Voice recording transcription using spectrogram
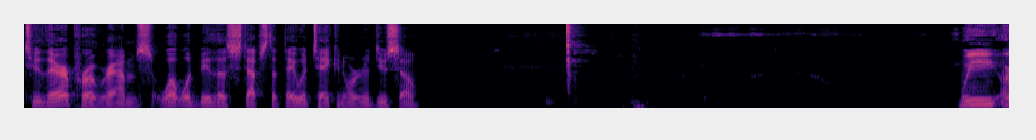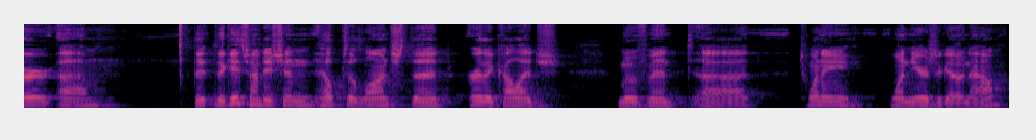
to their programs, what would be the steps that they would take in order to do so? We are um, the, the Gates Foundation helped to launch the early college movement uh, 21 years ago now,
